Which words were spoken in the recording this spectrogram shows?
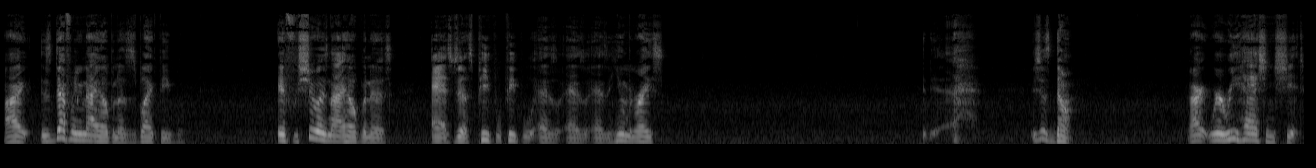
Alright? It's definitely not helping us as black people. It for sure is not helping us as just people, people as as as a human race. It's just dumb. All right, we're rehashing shit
